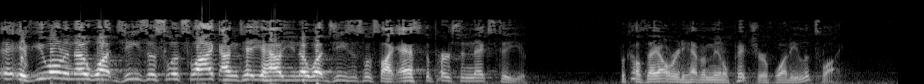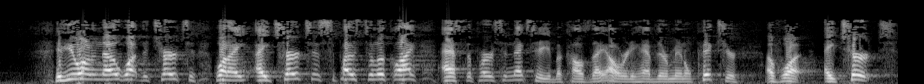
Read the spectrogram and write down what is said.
If you want to know what Jesus looks like, I can tell you how you know what Jesus looks like. Ask the person next to you. Because they already have a mental picture of what he looks like. If you want to know what the church, what a, a church is supposed to look like, ask the person next to you because they already have their mental picture of what a church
